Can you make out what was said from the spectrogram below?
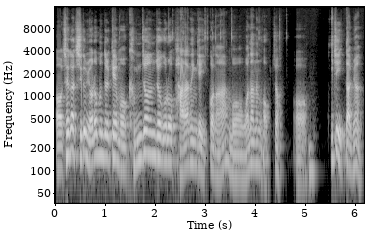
어, 제가 지금 여러분들께 뭐 금전적으로 바라는 게 있거나 뭐 원하는 거 없죠. 어, 굳이 있다면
